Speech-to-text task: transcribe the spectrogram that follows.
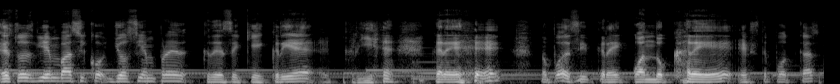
Esto es bien básico. Yo siempre, desde que crié, crié, creé, no puedo decir creé, cuando creé este podcast,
